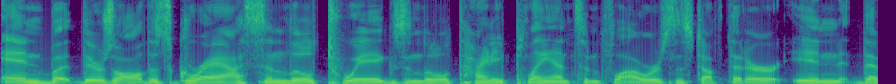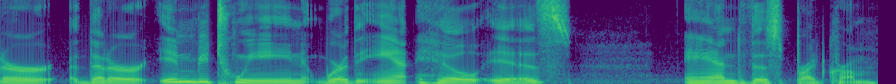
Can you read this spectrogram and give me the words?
and but there's all this grass and little twigs and little tiny plants and flowers and stuff that are in that are that are in between where the ant hill is and this breadcrumb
